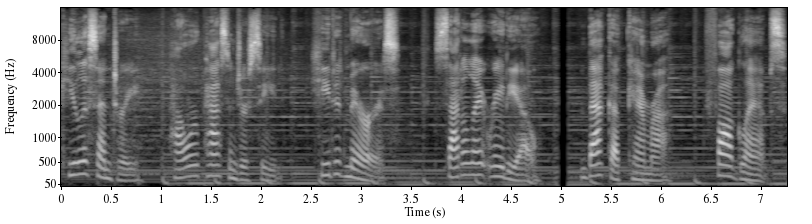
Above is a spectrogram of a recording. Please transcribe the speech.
keyless entry, power passenger seat, heated mirrors, satellite radio, backup camera, fog lamps,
